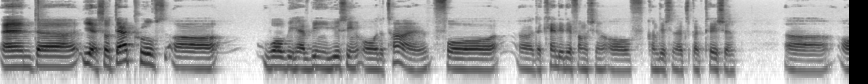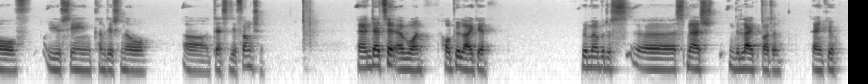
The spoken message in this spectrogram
And uh, yeah, so that proves uh, what we have been using all the time for uh, the candidate function of conditional expectation uh, of using conditional uh, density function. And that's it, everyone. Hope you like it. Remember to smash the like button. Thank you.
